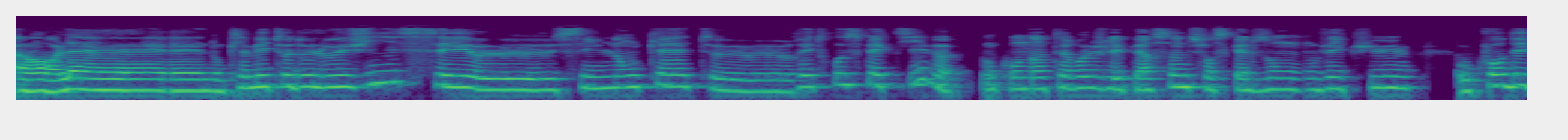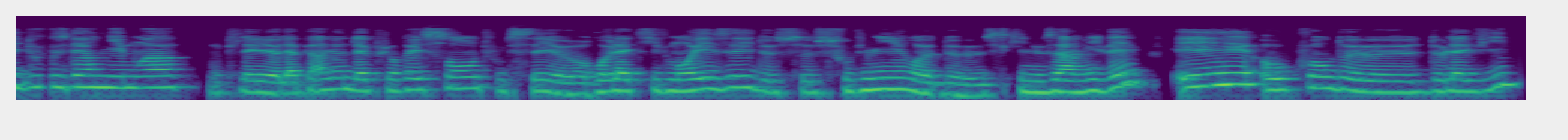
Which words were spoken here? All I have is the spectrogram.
Alors la, donc la méthodologie, c'est c'est une enquête rétrospective. Donc on interroge les personnes sur ce qu'elles ont vécu au cours des douze derniers mois, donc la période la plus récente où c'est euh, relativement aisé de se souvenir de ce qui nous est arrivé, et au cours de, de la vie,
